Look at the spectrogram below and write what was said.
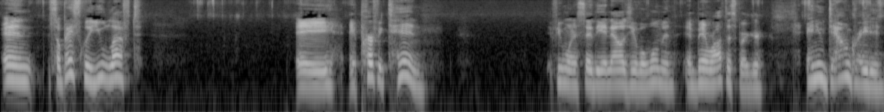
And so basically, you left a a perfect ten, if you want to say the analogy of a woman, and Ben Roethlisberger, and you downgraded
